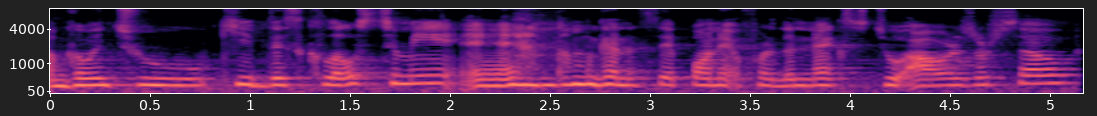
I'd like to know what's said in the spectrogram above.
I'm going to keep this close to me and I'm gonna sip on it for the next two hours or so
